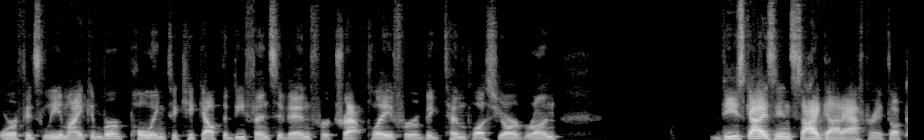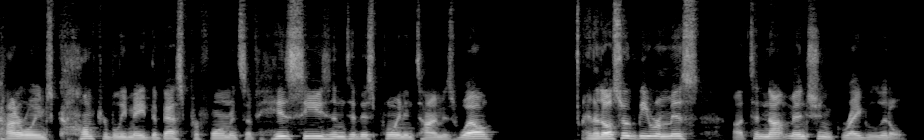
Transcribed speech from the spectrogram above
or if it's Liam Eichenberg pulling to kick out the defensive end for a trap play for a big 10 plus yard run. These guys inside got after. I thought Connor Williams comfortably made the best performance of his season to this point in time as well. And I'd also be remiss uh, to not mention Greg Little.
